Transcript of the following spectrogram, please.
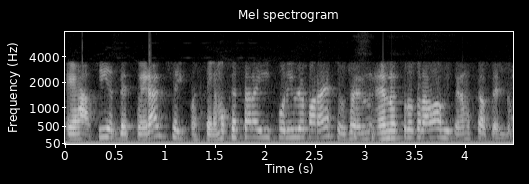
es así, es de esperarse y pues tenemos que estar ahí disponibles para eso. Es nuestro trabajo y tenemos que hacerlo.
